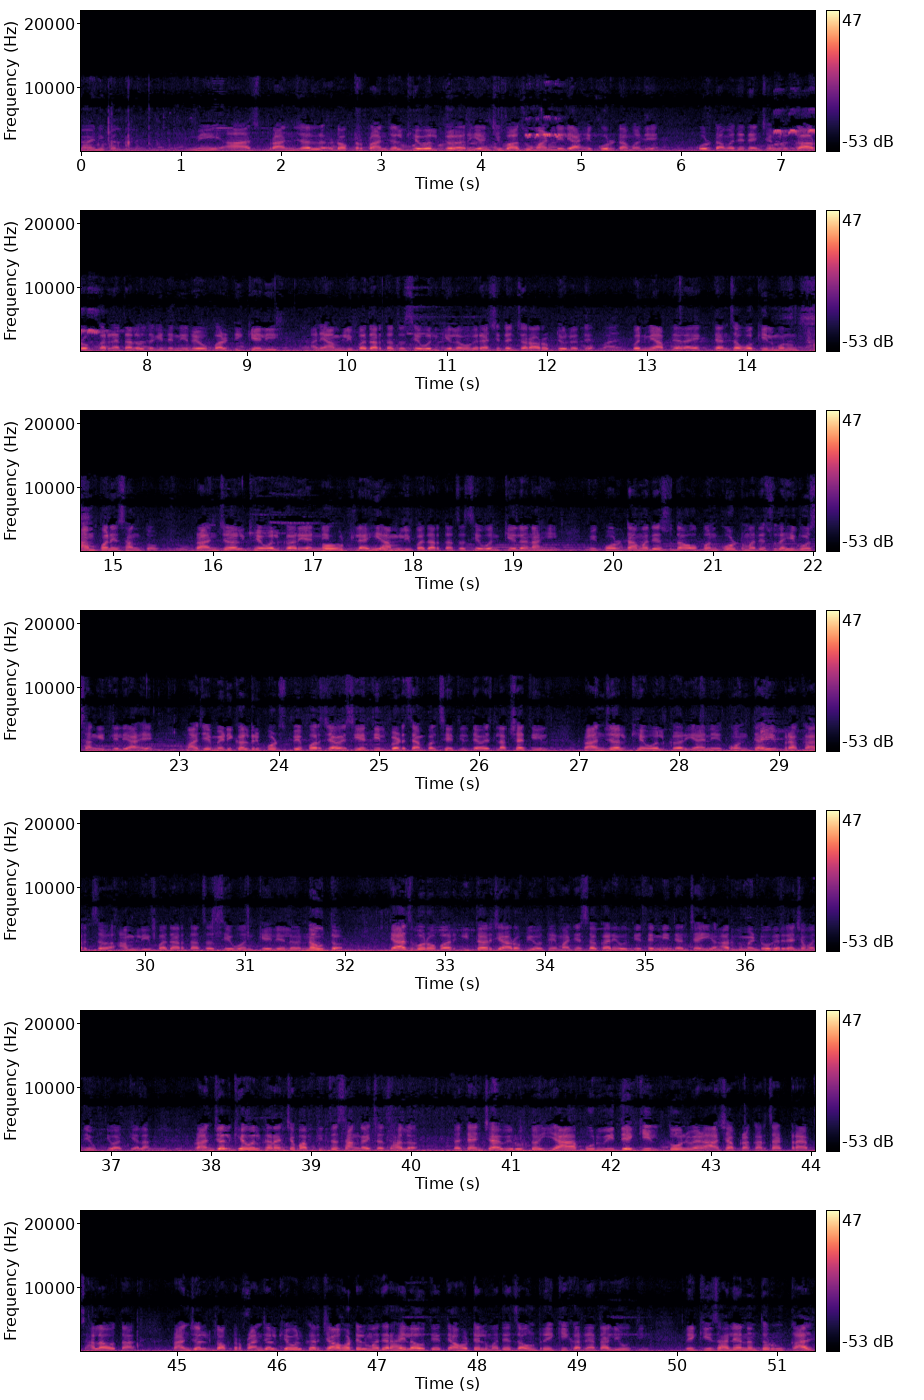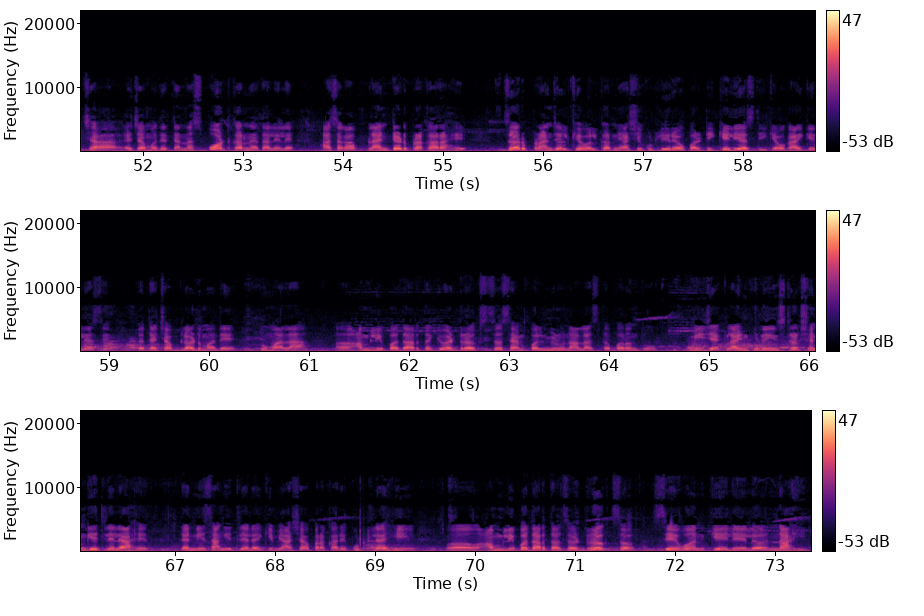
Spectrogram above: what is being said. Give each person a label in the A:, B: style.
A: काय निकाल दिले?
B: मी आज प्रांजल डॉक्टर प्रांजल खेवलकर यांची बाजू मांडलेली आहे कोर्टामध्ये. कोर्टामध्ये त्यांच्या विरुद्ध आरोप करण्यात आला होता की त्यांनी रेव पार्टी केली आणि अंमली पदार्थाचं सेवन केलं वगैरे असे त्यांच्यावर आरोप ठेवले होते. पण मी आपल्याला एक त्यांचा वकील म्हणून ठामपणे सांगतो प्रांजल खेवलकर यांनी
A: हो.
B: कुठल्याही अंमली पदार्थाचं सेवन केलं नाही. मी कोर्टामध्ये सुद्धा ओपन कोर्टमध्ये सुद्धा ही गोष्ट सांगितलेली आहे. माझे मेडिकल रिपोर्ट्स पेपर्स ज्यावेळेस येतील ब्लड सॅम्पल्स येतील त्यावेळेस लक्षात येईल. प्रांजल खेवलकर याने कोणत्याही प्रकारचं अंमली पदार्थाचं सेवन केलेलं नव्हतं. त्याचबरोबर इतर जे आरोपी होते माझे सहकारी होते त्यांनी त्यांच्याही आर्ग्युमेंट वगैरे त्याच्यामध्ये युक्तिवाद केला. प्रांजल खेवलकरांच्या बाबतीत जर सांगायचं झालं तर त्यांच्या विरुद्ध यापूर्वी देखील दोन वेळा अशा प्रकारचा ट्रॅप झाला होता. प्रांजल डॉक्टर प्रांजल खेवलकर ज्या हॉटेलमध्ये राहिला होते त्या हॉटेलमध्ये जाऊन रेकी करण्यात आली होती. रेकी झाल्यानंतरून कालच्या ह्याच्यामध्ये त्यांना स्पॉट करण्यात आलेले हा सगळा प्लॅन्टेड प्रकार आहे. जर प्रांजल खेवलकरने अशी कुठली रेव पार्टी केली असती किंवा काय केली असते तर त्याच्या ब्लडमध्ये तुम्हाला अंमली पदार्थ किंवा ड्रग्सचं सॅम्पल मिळून आलं असतं. परंतु मी जे क्लायंटकडून इन्स्ट्रक्शन घेतलेले आहेत त्यांनी सांगितलेलं आहे की मी अशा प्रकारे कुठल्याही अंमली पदार्थाचं ड्रग्सचं सेवन केलेलं नाही.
